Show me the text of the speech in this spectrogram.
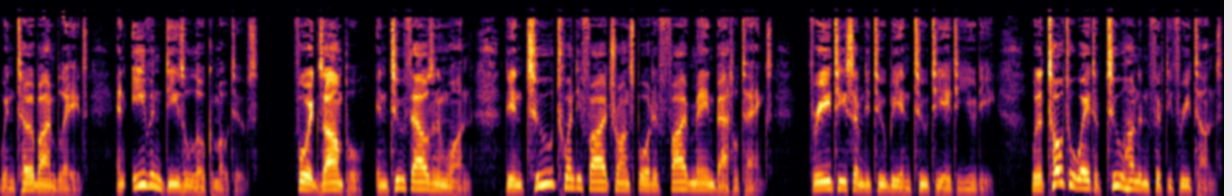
wind turbine blades, and even diesel locomotives. For example, in 2001, the An-225 transported five main battle tanks, three T-72B and two T-80UD, with a total weight of 253 tons,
